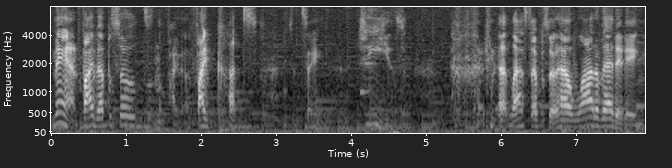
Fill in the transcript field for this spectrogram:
man, five episodes? No, five, uh, five cuts, I should say. Jeez. that last episode had a lot of editing.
